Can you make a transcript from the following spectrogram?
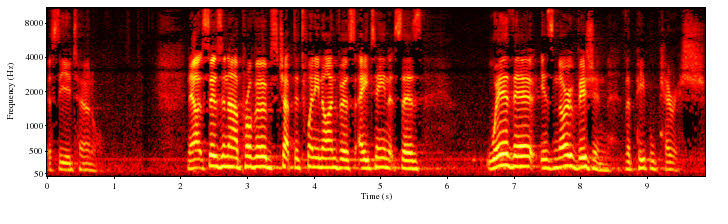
it's the eternal. Now it says in uh, Proverbs chapter 29, verse 18, it says, where there is no vision, the people perish.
